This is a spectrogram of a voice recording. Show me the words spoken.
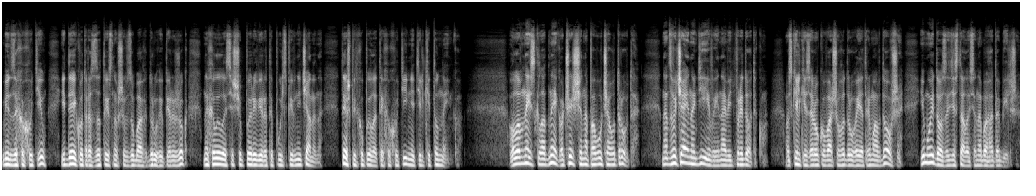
Він захохотів, і Дей, затиснувши в зубах другий пірожок, нахилилася, щоб перевірити пульс північанина, теж підхопила те хохотіння тільки тоненько. Головний складник очищена павуча отрута, надзвичайно дієвий навіть при дотику. Оскільки за руку вашого друга я тримав довше, йому й доза дісталося набагато більше.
